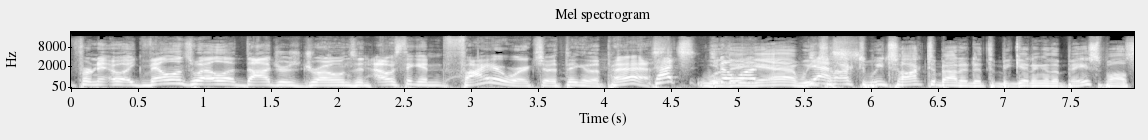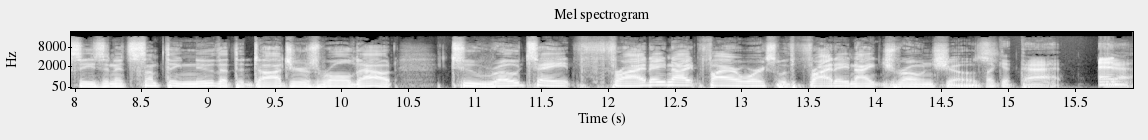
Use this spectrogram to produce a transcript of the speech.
Fernando, like Valenzuela Dodgers drones, and I was thinking fireworks are a thing of the past. That's you Well, know they- what? Yeah, we Yes. talked. We talked about it at the beginning of the baseball season. It's something new that the Dodgers rolled out to rotate Friday night fireworks with Friday night drone shows. Look at that. And yeah.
